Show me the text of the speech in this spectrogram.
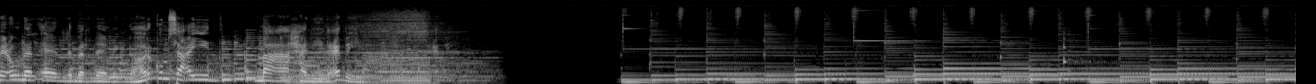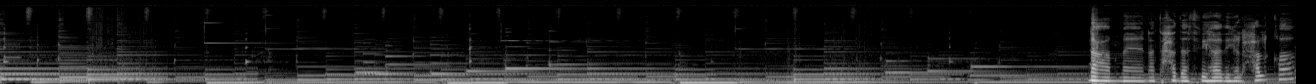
تستمعون الآن لبرنامج نهاركم سعيد مع حنين عبيد. نعم نتحدث في هذه الحلقة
